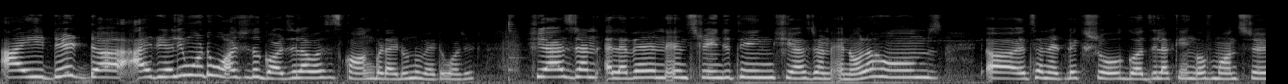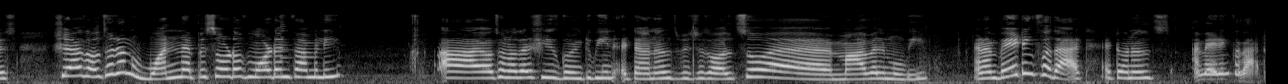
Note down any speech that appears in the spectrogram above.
I did. Uh, I really want to watch the Godzilla vs Kong, but I don't know where to watch it. She has done Eleven in Stranger Things. She has done Enola Holmes. Uh, it's a Netflix show, Godzilla King of Monsters. She has also done one episode of Modern Family. I also know that she's going to be in Eternals, which is also a Marvel movie, and I'm waiting for that. Eternals, I'm waiting for that.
